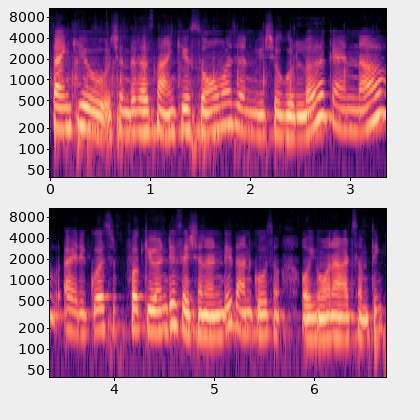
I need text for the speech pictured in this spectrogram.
thank you Chandrahas thank you so much and wish you good luck and now I request for Q and session అండి. దానికోసం ఓ యూ వాన్ యాడ్ సంథింగ్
